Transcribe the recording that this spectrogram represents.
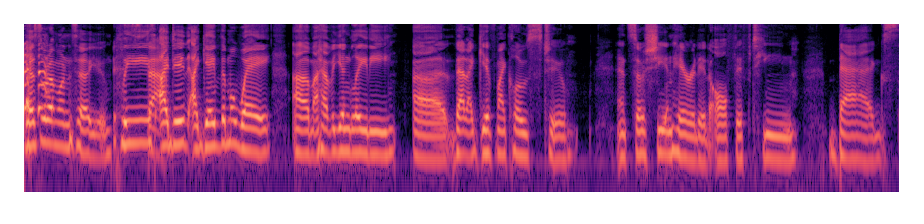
That's what I'm going to tell you. Please, I did. I gave them away. Um, I have a young lady uh, that I give my clothes to, and so she inherited all 15 bags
